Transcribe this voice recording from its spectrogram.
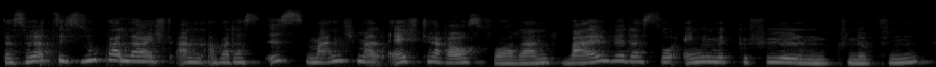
das hört sich super leicht an, aber das ist manchmal echt herausfordernd, weil wir das so eng mit Gefühlen knüpfen.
